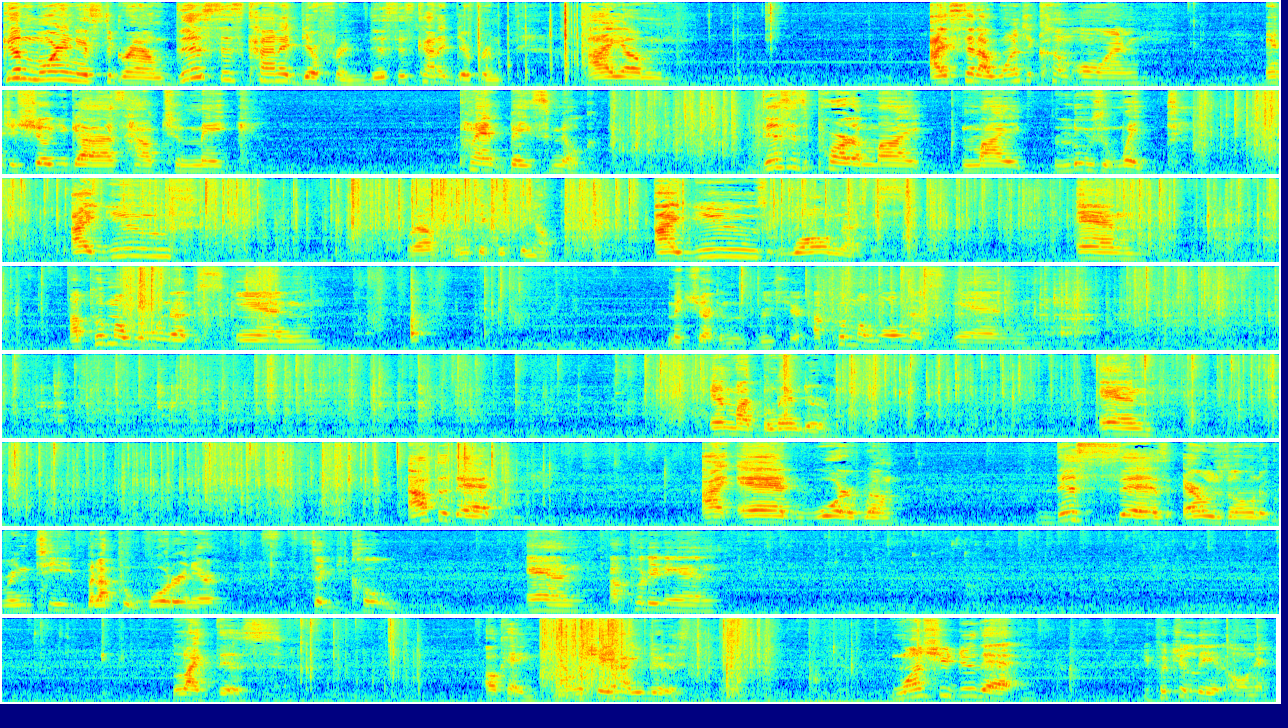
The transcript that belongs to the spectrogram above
Good morning, Instagram. This is kind of different. This is kind of different. I um I said I wanted to come on and to show you guys how to make plant-based milk. This is part of my my losing weight. I use well, let me take this thing out. I use walnuts and I put my walnuts in. Make sure I can reach here. I put my walnuts in. In my blender. And after that, I add water. Well, this says Arizona green tea, but I put water in there so it's cold. And I put it in like this. Okay, now I'm to show you how you do this. Once you do that, you put your lid on it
